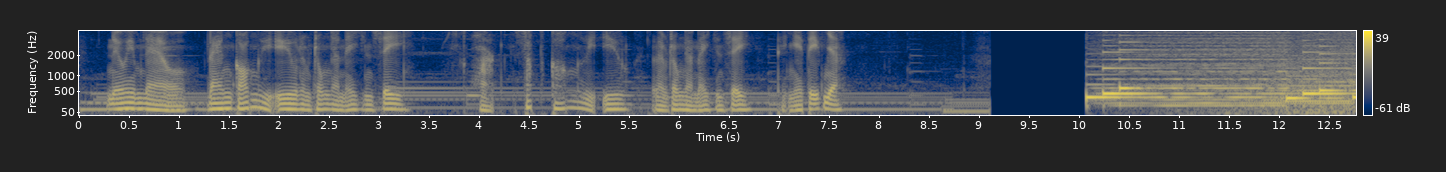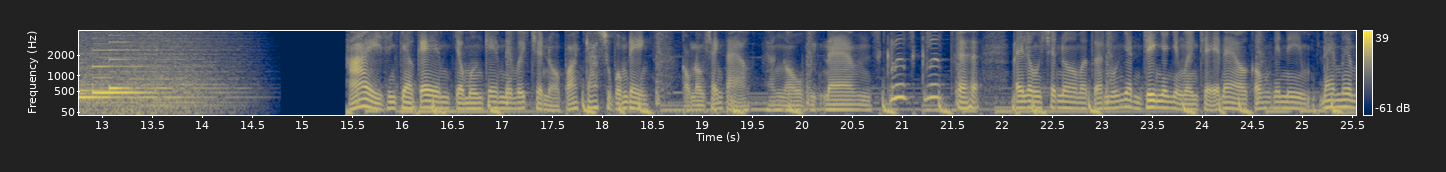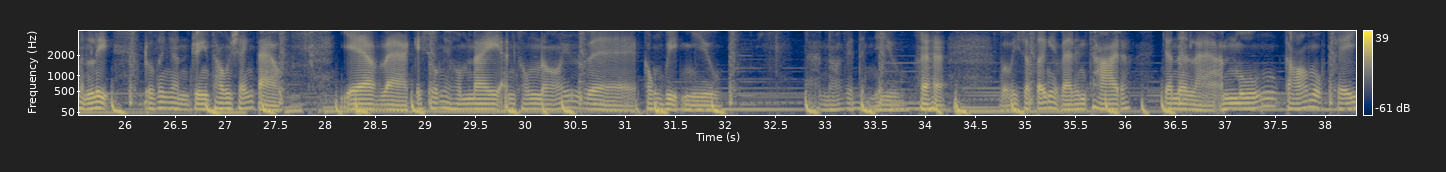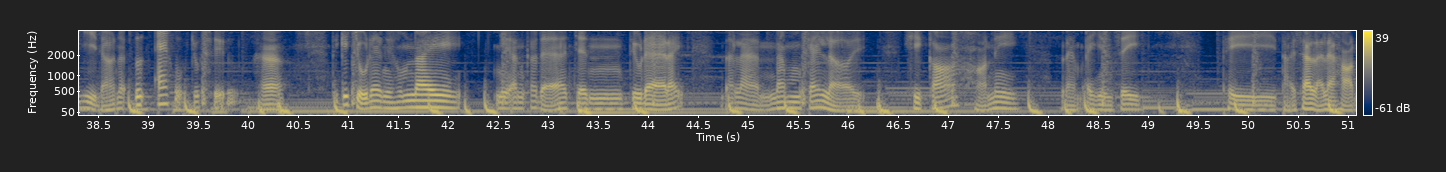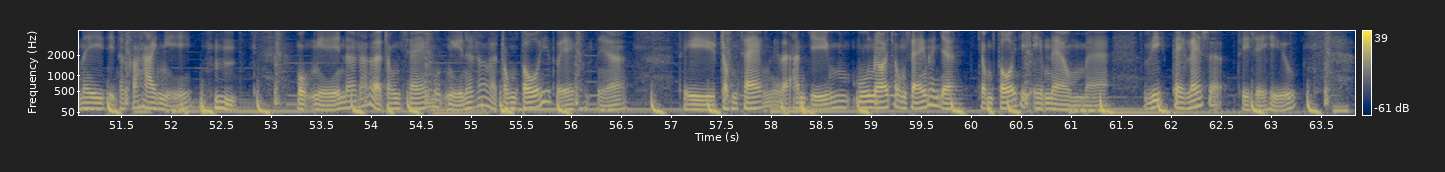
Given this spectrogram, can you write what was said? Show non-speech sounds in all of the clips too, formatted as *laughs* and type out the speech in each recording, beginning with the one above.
nếu em nào đang có người yêu làm trong ngành agency hoặc sắp có người yêu làm trong ngành agency thì nghe tiếp nha. Hi, xin chào các em, chào mừng các em đến với channel podcast Sụp Bóng Đen Cộng đồng sáng tạo, hàng ngầu Việt Nam. *laughs* Đây là một channel mà tụi anh muốn dành riêng cho những bạn trẻ nào có một cái niềm đam mê mạnh liệt đối với ngành truyền thông sáng tạo. Yeah, và cái số ngày hôm nay anh không nói về công việc nhiều. À, anh nói về tình yêu. *laughs* Bởi vì sắp tới ngày Valentine đó Cho nên là anh muốn có một cái gì đó nó ướt át một chút xíu ha. Thì cái chủ đề ngày hôm nay như anh có để trên tiêu đề đấy đó là năm cái lợi khi có Honey làm agency. Thì tại sao lại là Honey thì nó có hai nghĩa. *laughs* Một nghĩa nó rất là trong sáng một nghĩa nó rất là trong tối tụi em yeah thì trong sáng là anh chỉ muốn nói trong sáng thôi nha. Trong tối thì em nào mà viết teles á, thì sẽ hiểu.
